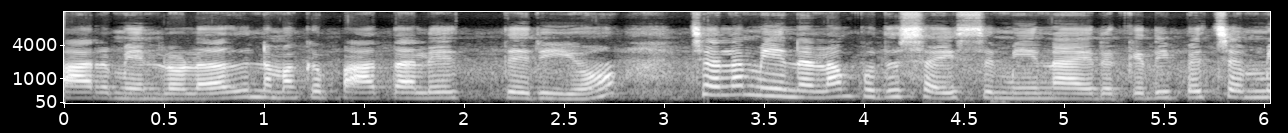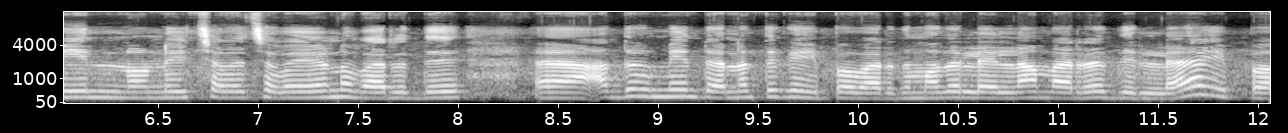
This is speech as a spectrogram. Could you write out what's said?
பாறை மீனில் உள்ளது. அது நமக்கு பார்த்தாலே தெரியும். சில மீனெல்லாம் புது சைஸு மீனாக இருக்குது. இப்போ செம்மீன் ஒன்று செவ செவையன்னு வருது. அதுவுமே தினத்துக்கும் இப்போ வருது. முதல்ல எல்லாம் வர்றதில்லை. இப்போ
